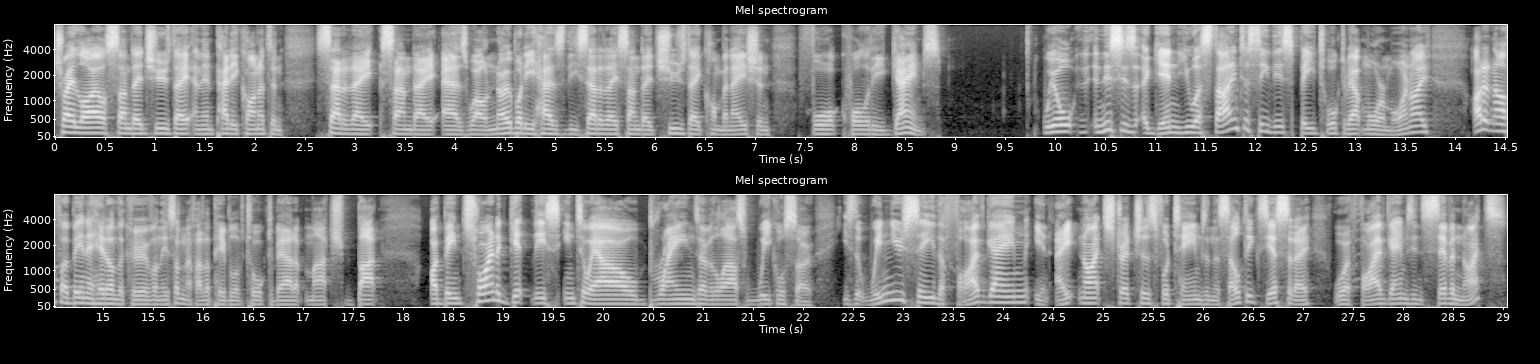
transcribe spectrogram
Trey Lyles, Sunday, Tuesday. And then Paddy Connaughton, Saturday, Sunday as well. Nobody has the Saturday, Sunday, Tuesday combination for quality games. We all, and this is, again, you are starting to see this be talked about more and more. And I, I don't know if I've been ahead on the curve on this. I don't know if other people have talked about it much, but I've been trying to get this into our brains over the last week or so is that when you see the five game in eight night stretches for teams, and the Celtics yesterday were five games in seven nights,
